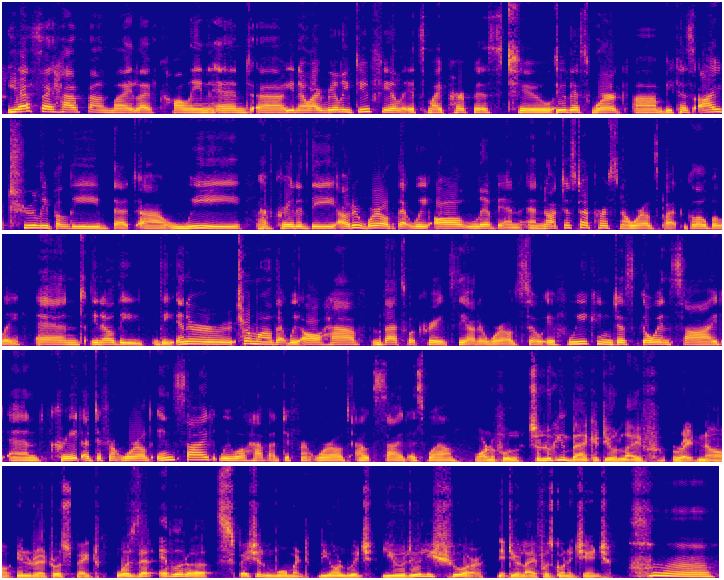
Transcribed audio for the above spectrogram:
yes, I have found my life calling. And, uh, you know, I really do feel it's my purpose to do this work um, because I truly believe that uh, we have created the outer world that we all live in, and not just our personal worlds, but globally. And, you know, the, the inner turmoil that we all have, that's what creates the outer world. So if we can just go inside and create a different world inside, we will have a different world outside as well. Wonderful. So, looking back at your life right now in retrospect, was there ever a special moment beyond which you were really sure that your life was going to change? Hmm.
